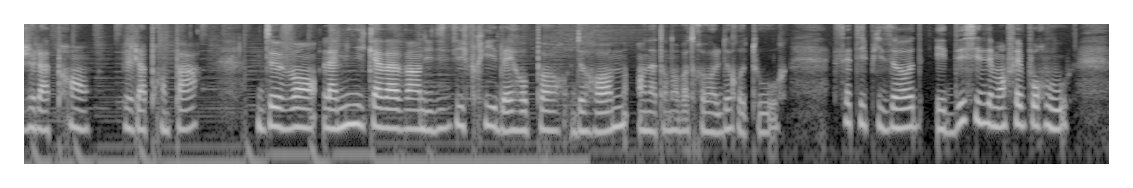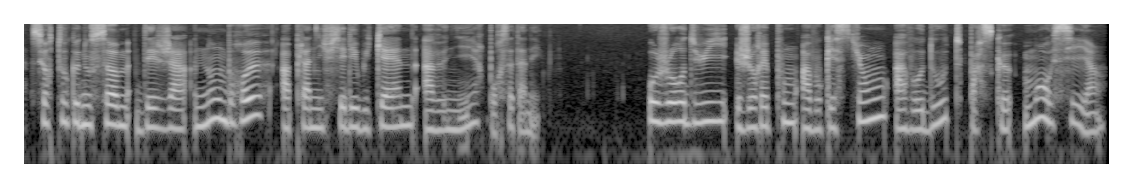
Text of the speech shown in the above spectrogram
je la prends, je la prends pas, devant la mini cave à vin du Duty Free de l'aéroport de Rome en attendant votre vol de retour. Cet épisode est décidément fait pour vous, surtout que nous sommes déjà nombreux à planifier les week-ends à venir pour cette année. Aujourd'hui, je réponds à vos questions, à vos doutes, parce que moi aussi, hein,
